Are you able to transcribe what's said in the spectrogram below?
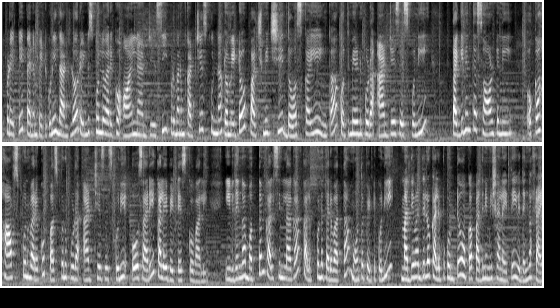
ఇప్పుడైతే పెనం పెట్టుకుని దాంట్లో రెండు స్పూన్ల వరకు ఆయిల్ యాడ్ చేసి ఇప్పుడు మనం కట్ చేసుకున్న టొమాటో పచ్చిమిర్చి దోసకాయ ఇంకా కొత్తిమీరని కూడా యాడ్ చేసేసుకుని తగినంత సాల్ట్ని ఒక హాఫ్ స్పూన్ వరకు పసుపును కూడా యాడ్ చేసేసుకుని ఓసారి కలయబెట్టేసుకోవాలి. ఈ విధంగా మొత్తం కలిసినలాగా కలుపుకున్న తర్వాత మూత పెట్టుకుని మధ్య మధ్యలో కలుపుకుంటూ ఒక పది నిమిషాలు అయితే ఈ విధంగా ఫ్రై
